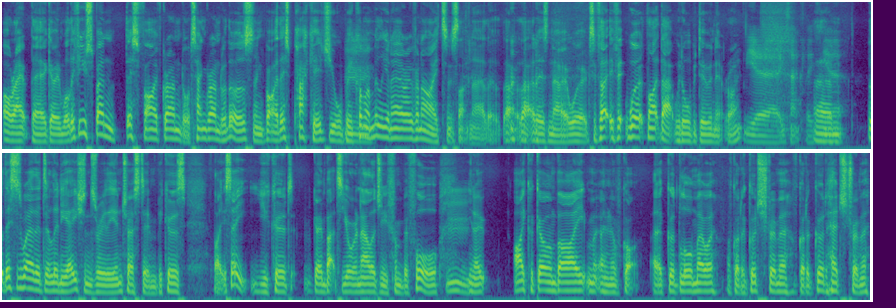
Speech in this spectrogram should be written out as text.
are out there going, well, if you spend this five grand or ten grand with us and buy this package, you'll become mm. a millionaire overnight. And it's like, no, that, that, that is now it works. If that, if it worked like that, we'd all be doing it, right? Yeah, exactly. Um, yeah. But this is where the delineation is really interesting because, like you say, you could going back to your analogy from before. Mm. You know, I could go and buy, and I've got a good lawnmower, I've got a good strimmer, I've got a good hedge trimmer.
